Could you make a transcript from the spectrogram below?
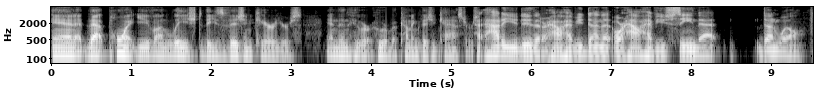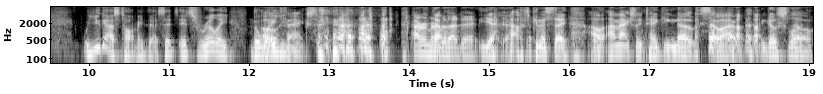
And at that point, you've unleashed these vision carriers and then who are who are becoming vision casters. How do you do that or how have you done that or how have you seen that done well? Well, you guys taught me this. It's it's really the way. Oh, you... thanks. I remember that, that day. Yeah, yeah, I was going to say i am actually taking notes, so I go slow.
